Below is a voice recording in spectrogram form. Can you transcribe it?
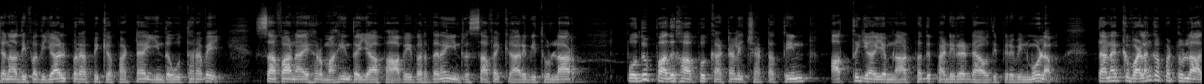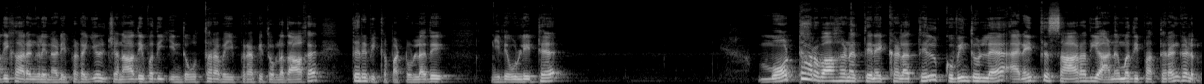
ஜனாதிபதியால் பிறப்பிக்கப்பட்ட இந்த உத்தரவை சபாநாயகர் மஹிந்த யாபா அபிவர்தன இன்று சபைக்கு அறிவித்துள்ளார். பொது பாதுகாப்பு கட்டளை சட்டத்தின் அத்தியாயம் நாற்பது பன்னிரெண்டாவது பிரிவின் மூலம் தனக்கு வழங்கப்பட்டுள்ள அதிகாரங்களின் அடிப்படையில் ஜனாதிபதி இந்த உத்தரவை பிறப்பித்துள்ளதாக தெரிவிக்கப்பட்டுள்ளது. இது உள்ளிட்ட மோட்டார் வாகன திணைக்களத்தில் குவிந்துள்ள அனைத்து சாரதி அனுமதி பத்திரங்களும்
